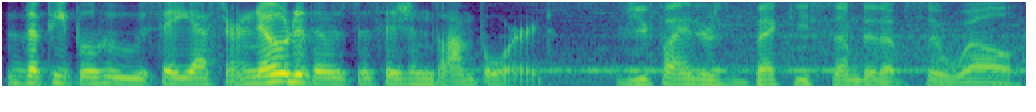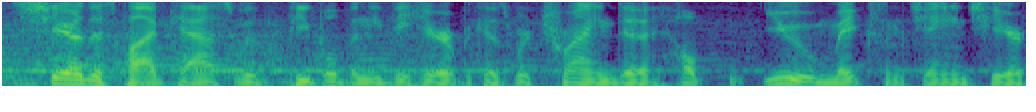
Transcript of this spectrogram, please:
the people who say yes or no to those decisions on board. Viewfinders, Becky summed it up so well. Share this podcast with people that need to hear it because we're trying to help you make some change here.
